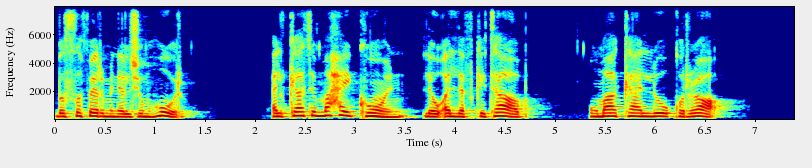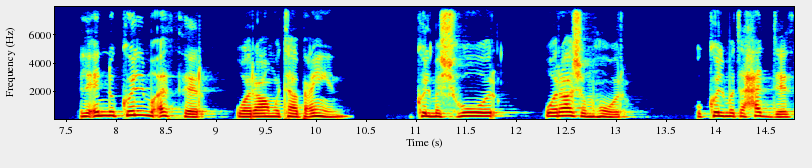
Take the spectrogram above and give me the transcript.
بصفر من الجمهور. الكاتب ما حيكون لو ألف كتاب وما كان له قراء. لأنه كل مؤثر وراه متابعين. كل مشهور وراه جمهور وكل متحدث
